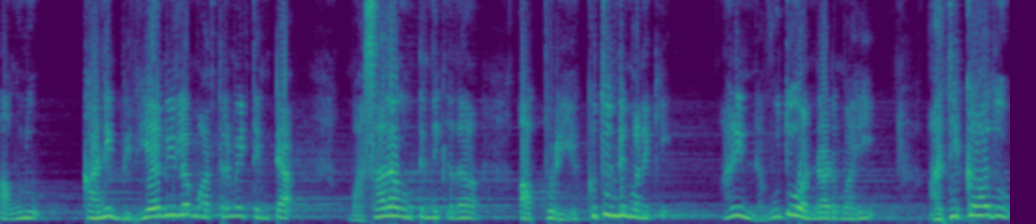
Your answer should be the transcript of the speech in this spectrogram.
అవును కానీ బిర్యానీలో మాత్రమే తింటా. మసాలా ఉంటుంది కదా అప్పుడు ఎక్కుతుంది మనకి అని నవ్వుతూ అన్నాడు మహి. అది కాదు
